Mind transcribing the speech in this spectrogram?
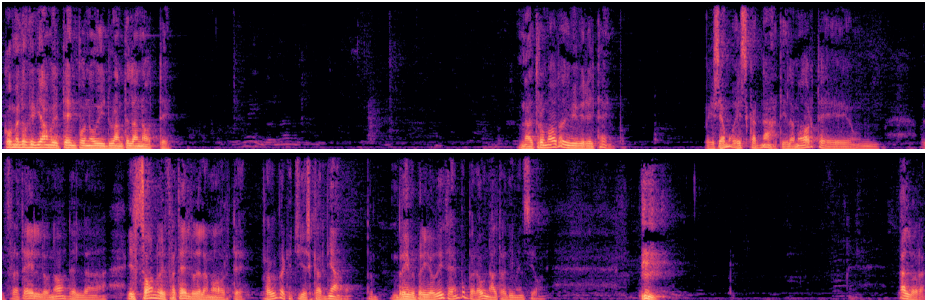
Come lo viviamo il tempo noi durante la notte? Un altro modo di vivere il tempo, perché siamo escarnati, la morte è un, il fratello, no? Della, il sonno è il fratello della morte, proprio perché ci escarniamo per un breve periodo di tempo, però un'altra dimensione. Allora,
